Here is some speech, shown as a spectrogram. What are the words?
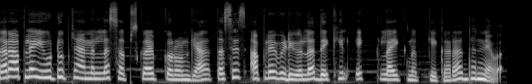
तर आपल्या यूट्यूब चॅनलला सबस्क्राईब करून घ्या. तसेच आपल्या व्हिडिओला देखील एक लाईक नक्की करा. धन्यवाद.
